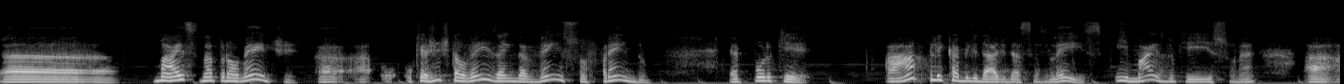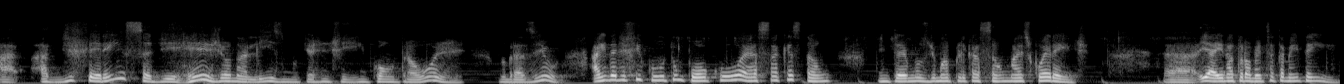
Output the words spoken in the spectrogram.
uh, mas, naturalmente, uh, uh, o, o que a gente talvez ainda vem sofrendo é porque a aplicabilidade dessas leis, e mais do que isso, né, a, a, a diferença de regionalismo que a gente encontra hoje no Brasil ainda dificulta um pouco essa questão em termos de uma aplicação mais coerente. Uh, e aí, naturalmente, você também tem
